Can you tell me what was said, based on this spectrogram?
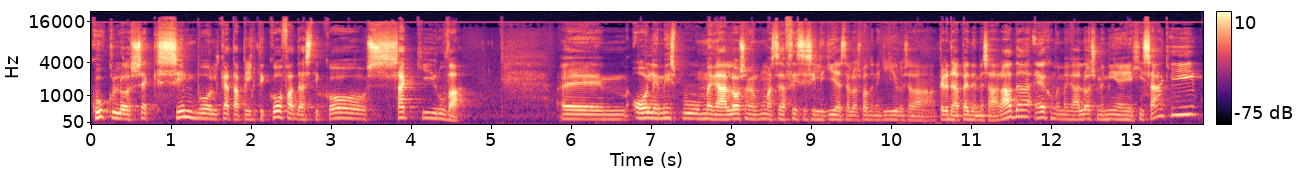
κούκλος, σεξ σύμπολ, καταπληκτικό, φανταστικό, σάκι ρουβά. Ε, όλοι εμείς που μεγαλώσαμε, που είμαστε αυτής της ηλικίας, τέλος πάντων εκεί γύρω στα 35 με 40, έχουμε μεγαλώσει με μία εχή σάκι,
